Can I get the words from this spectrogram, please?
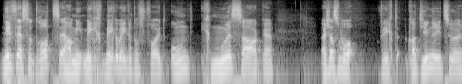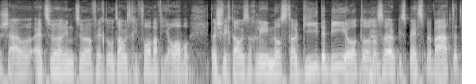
nichtsdestotrotz äh, habe ich mich mega, mega, mega darauf gefreut und ich muss sagen, weißt du, was wo vielleicht gerade jüngere Zuschauer, äh, Zuhörerinnen und Zuhörer vielleicht uns auch ein bisschen vorwerfen, ja, aber da ist vielleicht auch so ein bisschen Nostalgie dabei, oder? Dass er etwas besser bewertet.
